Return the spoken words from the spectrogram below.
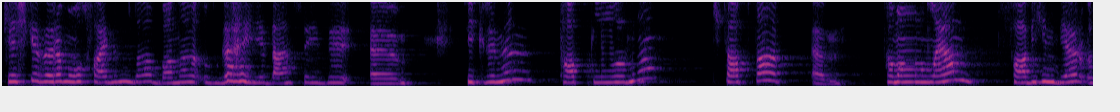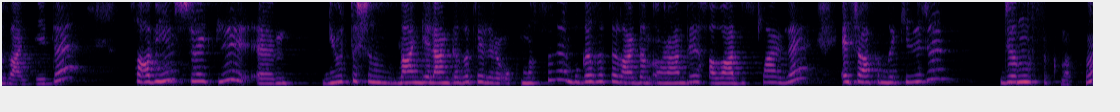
keşke verem olsaydım da bana ızgara ye denseydi e, fikrinin tatlılığını kitapta e, tamamlayan Sabih'in diğer özelliği de Sabih'in sürekli e, yurt dışından gelen gazeteleri okuması ve bu gazetelerden öğrendiği havadislerle etrafındakilerin canını sıkması.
